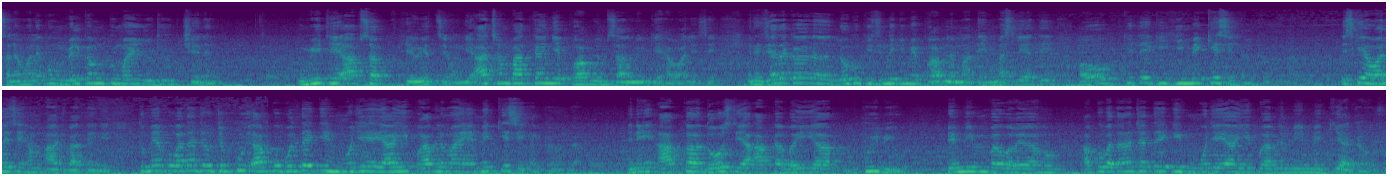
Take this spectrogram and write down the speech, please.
अस्सलाम वालेकुम टू माय यूट्यूब चैनल उम्मीद है आप सब खैरियत से होंगे। आज हम बात करेंगे प्रॉब्लम सॉल्विंग के हवाले से। यानी ज़्यादातर लोगों की ज़िंदगी में प्रॉब्लम आते हैं, मसले आते हैं, और कहते हैं कि ये मैं कैसे हल करूँगा। इसके हवाले से हम आज बात करेंगे। तो मैं आपको बताना चाहूँ जब कोई आपको बोलता है कि मुझे या ये प्रॉब्लम आए है, मैं कैसे हल करूँगा? यानी आपका दोस्त या आपका भाई या कोई भी हो फैमिली मेंबर वगैरह हो, आपको बताना चाहते हैं कि मुझे या ये प्रॉब्लम है मैं क्या करूँ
